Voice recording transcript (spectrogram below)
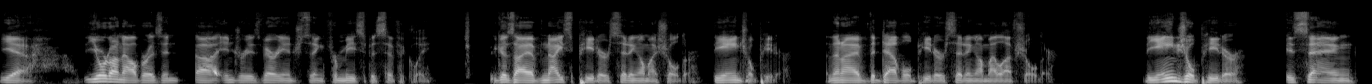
Yeah. Jordan Alvarez in, uh, injury is very interesting for me specifically because I have nice Peter sitting on my shoulder, the angel Peter. And then I have the devil Peter sitting on my left shoulder. The angel Peter is saying,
